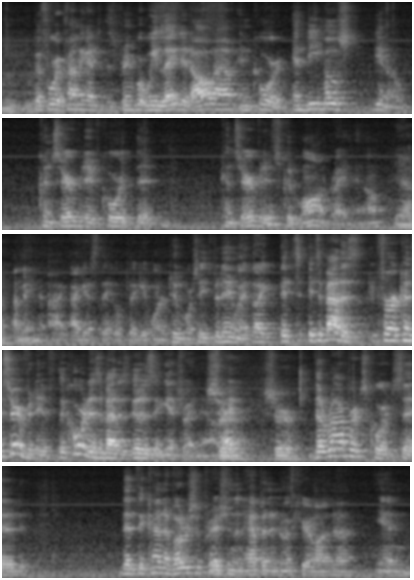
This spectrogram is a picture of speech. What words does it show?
Mhm. before it finally got to the Supreme Court. We laid it all out in court, and the most, you know, conservative court that conservatives could want right now. Yeah. I mean, I, I guess they hope they get one or two more seats, but anyway, like it's it's about as for a conservative, the court is about as good as it gets right now, Sure. right? Sure. The Roberts Court said that the kind of voter suppression that happened in North Carolina in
